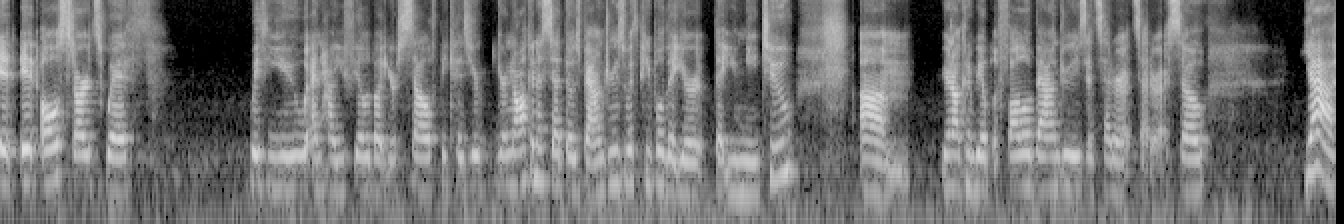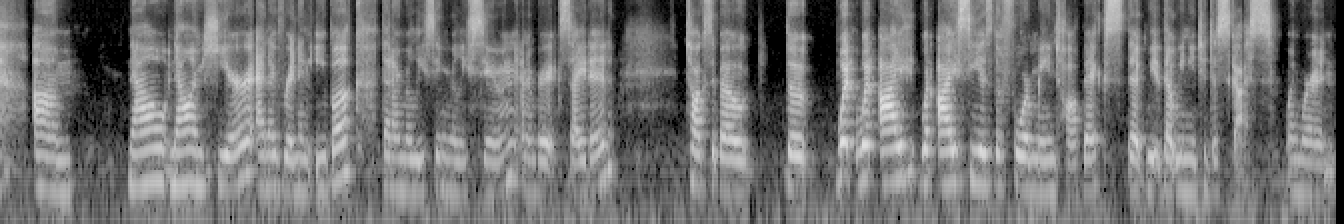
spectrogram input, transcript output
it, it all starts with with you and how you feel about yourself because you're you're not going to set those boundaries with people that you're that you need to. Um, you're not going to be able to follow boundaries et cetera et cetera. So yeah um, now now i'm here and i've written an ebook that i'm releasing really soon and i'm very excited. Talks about the what what i what i see as the four main topics that we that we need to discuss when we're in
